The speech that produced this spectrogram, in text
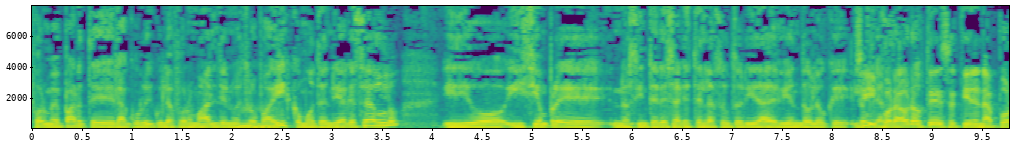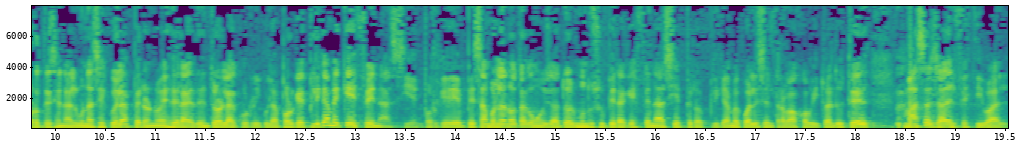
forme parte de la currícula formal de nuestro uh -huh. país como tendría que serlo y digo y siempre nos interesa que estén las autoridades viendo lo que lo sí que por ahora ustedes tienen aportes en algunas escuelas pero no es de la, dentro de la currícula porque explícame qué es FENACIE porque empezamos la nota como que ya todo el mundo supiera qué es FENACIE pero explícame cuál es el trabajo habitual de ustedes más allá del festival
